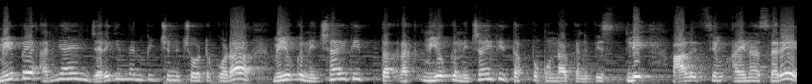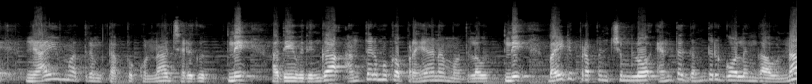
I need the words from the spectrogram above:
మీపై అన్యాయం జరిగిందనిపించిన చోట కూడా మీ యొక్క నిజాయితీ త- రక్- మీ యొక్క నిజాయితీ తప్పకుండా కనిపిస్తుంది. ఆలస్యం అయినా సరే న్యాయం మాత్రం తప్పకుండా జరుగుతుంది. అదేవిధంగా అంతర్ముఖ ప్రయాణం మొదలవుతుంది. బయటి ప్రపంచంలో ఎంత గందరగోళంగా ఉన్నా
